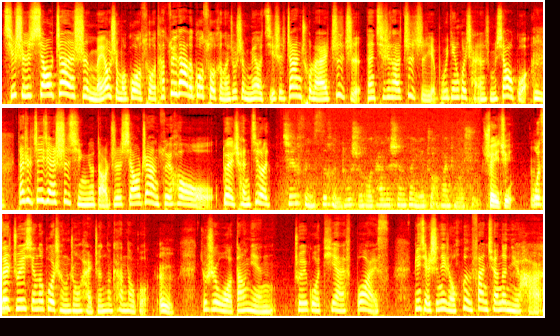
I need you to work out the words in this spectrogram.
其实肖战是没有什么过错，他最大的过错可能就是没有及时站出来制止，但其实他制止也不一定会产生什么效果。嗯，但是这件事情又导致肖战最后对沉寂了。其实粉丝很多时候他的身份也转换成了水水军，我在追星的过程中还真的看到过，嗯，就是我当年。追过 TFBOYS，并且是那种混饭圈的女孩，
